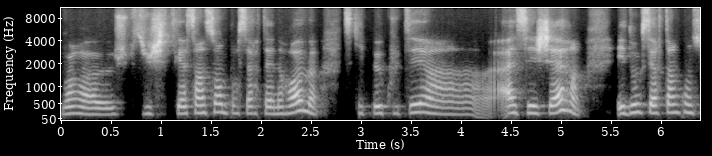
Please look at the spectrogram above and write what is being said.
voire jusqu'à 500 pour certaines robes, ce qui peut coûter assez cher. Et donc, certains consommateurs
